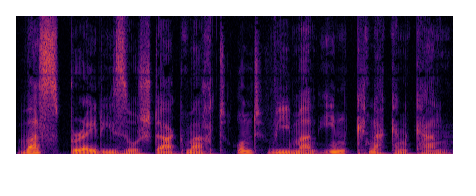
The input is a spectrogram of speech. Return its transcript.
was Brady so stark macht und wie man ihn knacken kann.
